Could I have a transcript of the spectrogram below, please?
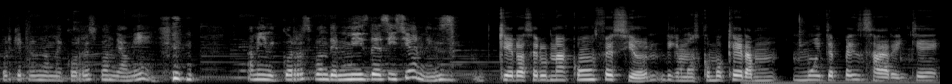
Porque pues no me corresponde a mí. a mí me corresponden mis decisiones. Quiero hacer una confesión, digamos como que era muy de pensar en que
